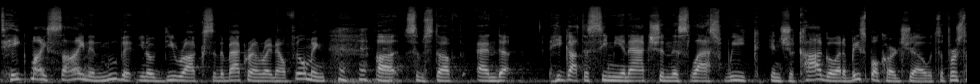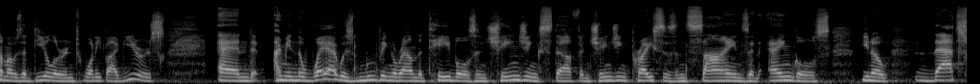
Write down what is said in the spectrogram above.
take my sign and move it. You know, D Rock's in the background right now filming uh, some stuff, and uh, he got to see me in action this last week in Chicago at a baseball card show. It's the first time I was a dealer in 25 years. And I mean, the way I was moving around the tables and changing stuff and changing prices and signs and angles, you know, that's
